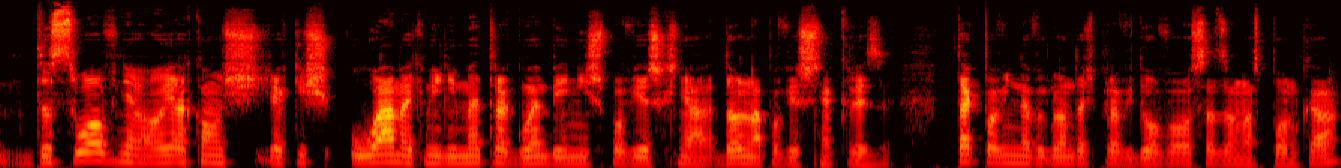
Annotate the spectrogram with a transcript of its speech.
dosłownie o jakąś, jakiś ułamek milimetra głębiej niż powierzchnia, dolna powierzchnia kryzy. Tak powinna wyglądać prawidłowo osadzona spłonka.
